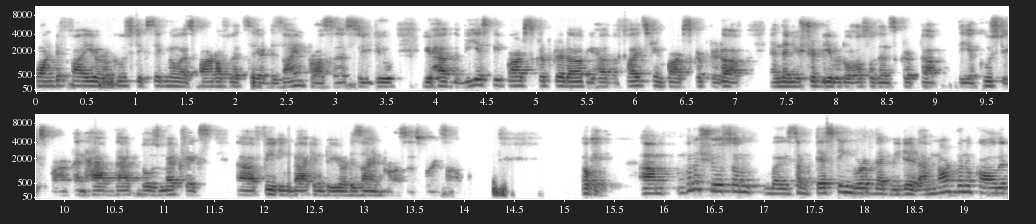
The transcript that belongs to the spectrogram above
quantify your acoustic signal as part of, let's say, a design process, so you do, you have the VSP part scripted up, you have the FlightStream part scripted up, and then you should be able to also then script up the acoustics part and have that those metrics uh, feeding back into your design process, for example. Okay, um, I'm going to show some some testing work that we did. I'm not going to call it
